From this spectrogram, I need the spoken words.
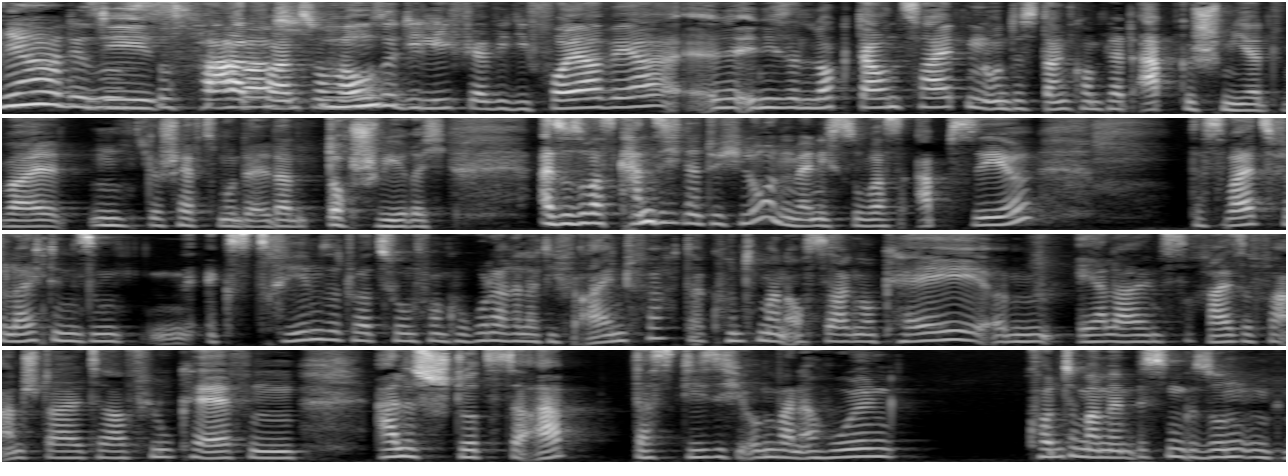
Ja, dieses die das Fahrradfahren zu Hause, die lief ja wie die Feuerwehr äh, in diesen Lockdown-Zeiten und ist dann komplett abgeschmiert, weil mh, hm, Geschäftsmodell dann doch schwierig. Also sowas kann sich natürlich lohnen, wenn ich sowas absehe. Das war jetzt vielleicht in diesen Extremsituationen von Corona relativ einfach. Da konnte man auch sagen, okay, ähm, Airlines, Reiseveranstalter, Flughäfen, alles stürzte ab, dass die sich irgendwann erholen konnte man mit ein bisschen gesundem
